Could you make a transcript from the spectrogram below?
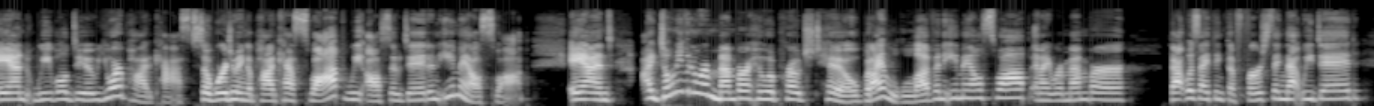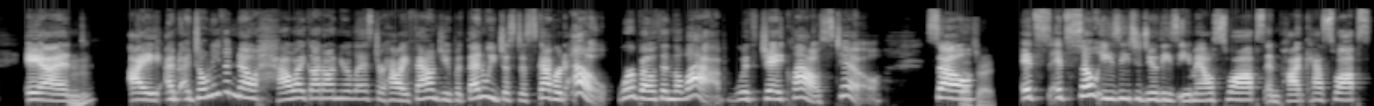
and we will do your podcast. So we're doing a podcast swap. We also did an email swap. And I don't even remember who approached who, but I love an email swap. And I remember that was, I think, the first thing that we did. And mm-hmm. I, I don't even know how I got on your list or how I found you, but then we just discovered, oh, we're both in the lab with Jay Clouse too. So that's right. It's it's so easy to do these email swaps and podcast swaps.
